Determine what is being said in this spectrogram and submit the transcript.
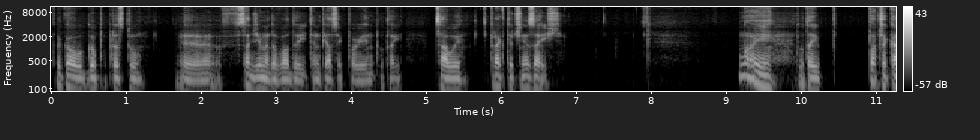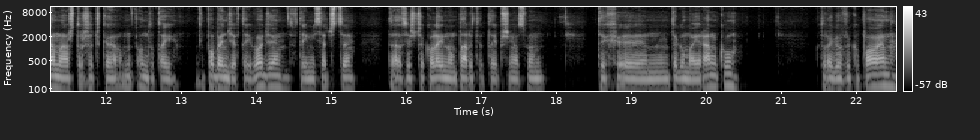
tylko go po prostu e, wsadzimy do wody i ten piasek powinien tutaj cały praktycznie zejść. No i tutaj poczekamy aż troszeczkę on- tutaj pobędzie w tej wodzie, w tej miseczce. Teraz jeszcze kolejną partię tutaj przyniosłem tych, tego majeranku, którego wykopałem.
